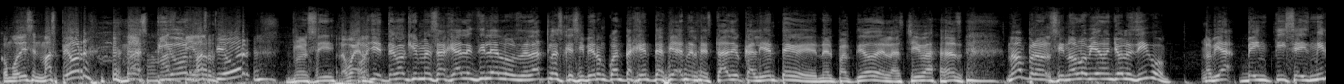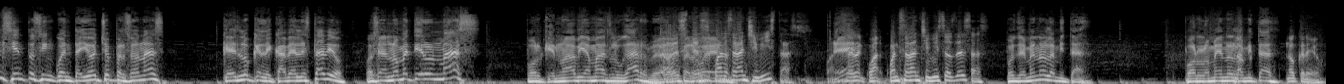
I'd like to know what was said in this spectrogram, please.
como dicen, más peor. Más peor. más peor. Pues sí. Bueno. Oye, tengo aquí un mensaje, Alex. Dile a los del Atlas que si vieron cuánta gente había en el estadio caliente en el partido de las Chivas. No, pero si no lo vieron, yo les digo. Había 26.158 personas, que es lo que le cabe al estadio. O sea, no metieron más, porque no había más lugar, ¿verdad? Pero es- Pero esas bueno, ¿Cuántas eran chivistas? ¿Cuántas, ¿Eh? eran, cuántas eran chivistas de esas? Pues de menos la mitad. Por lo menos la mitad. No creo,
